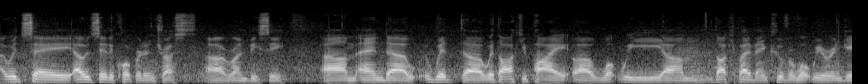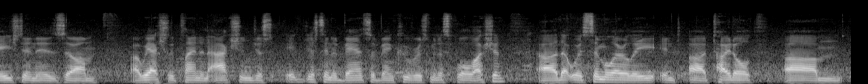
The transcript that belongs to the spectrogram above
I would say I would say the corporate interests uh, run BC. Um, and uh, with, uh, with Occupy, uh, what we, um, with Occupy Vancouver, what we were engaged in is um, uh, we actually planned an action just, just in advance of Vancouver's municipal election uh, that was similarly in, titled, um,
